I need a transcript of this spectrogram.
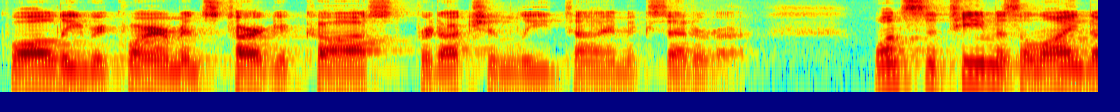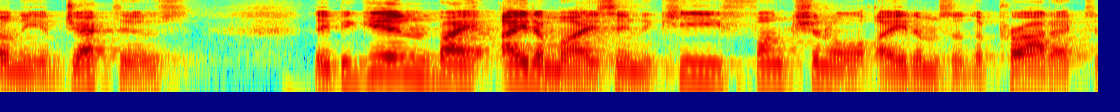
quality requirements, target cost, production lead time, etc. Once the team is aligned on the objectives, they begin by itemizing the key functional items of the product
